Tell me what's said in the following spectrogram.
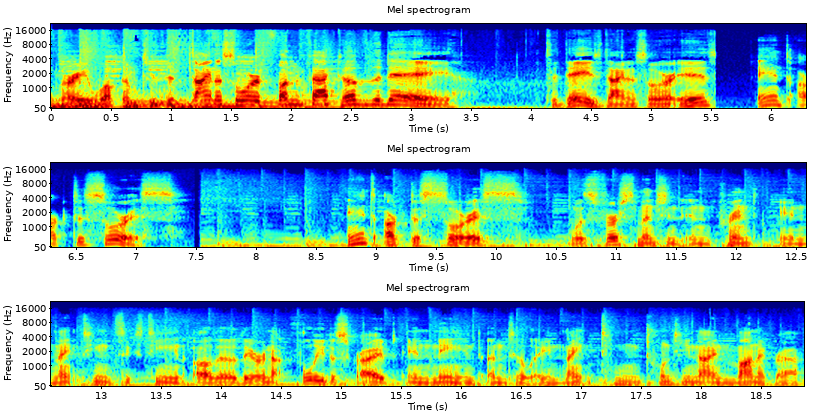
Murray. Welcome to the dinosaur fun fact of the day. Today's dinosaur is Antarctosaurus. Antarctosaurus was first mentioned in print in 1916, although they were not fully described and named until a 1929 monograph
